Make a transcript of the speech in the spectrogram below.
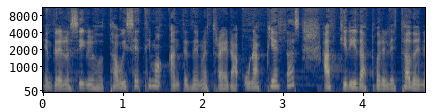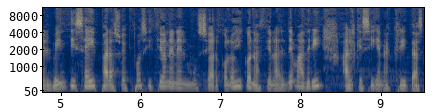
entre los siglos VIII y VII antes de nuestra era. Unas piezas adquiridas por el Estado en el 26 para su exposición en el Museo Arqueológico Nacional de Madrid, al que siguen adscritas.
